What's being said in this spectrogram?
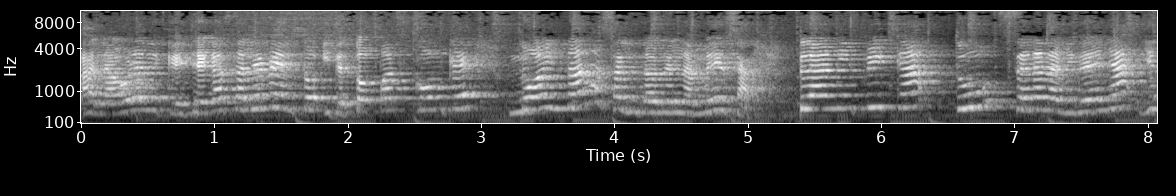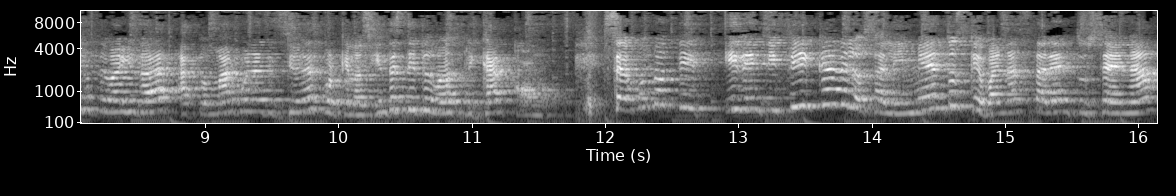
a la hora de que llegas al evento y te topas con que no hay nada en la mesa. Planifica tu cena navideña y eso te va a ayudar a tomar buenas decisiones porque en los siguientes tips te voy a explicar cómo. Segundo tip, identifica de los alimentos que van a estar en tu cena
